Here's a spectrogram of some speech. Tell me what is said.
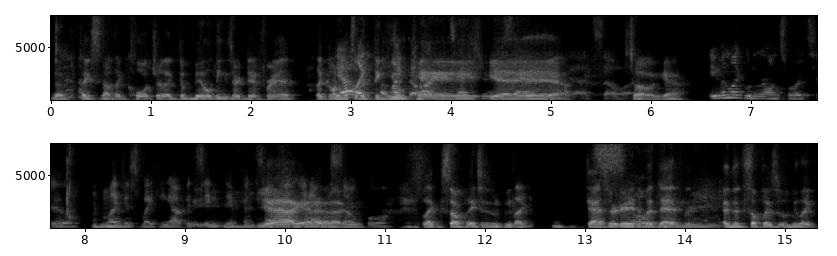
the Yeah. places have like culture, like the buildings are different. Like I want Yeah, to go to like, like, the like UK. the architecture. and yeah, yeah, yeah, so, hard. So yeah. Even like when we were on tour too, like Mhm. just waking up and seeing different Yeah, stuff. every day was yeah. so cool. like some places would be like deserted, So but then different. and then some places would be like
